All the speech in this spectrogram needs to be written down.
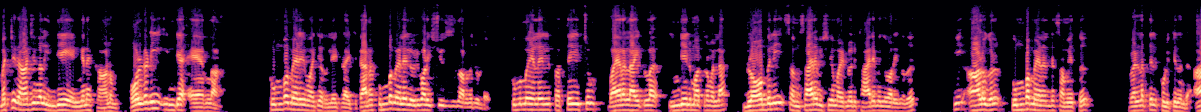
മറ്റ് രാജ്യങ്ങൾ ഇന്ത്യയെ എങ്ങനെ കാണും? ഓൾറെഡി ഇന്ത്യ എയറിലാണ് കുംഭമേളയുമായിട്ട് റിലേറ്റഡ് ആയിട്ട് കാരണം കുംഭമേളയിൽ ഒരുപാട് ഇഷ്യൂസ് നടന്നിട്ടുണ്ട്. കുംഭമേളയിൽ പ്രത്യേകിച്ചും വൈറലായിട്ടുള്ള ഇന്ത്യയിൽ മാത്രമല്ല ഗ്ലോബലി സംസാര വിഷയമായിട്ടുള്ള ഒരു കാര്യം എന്ന് പറയുന്നത് ഈ ആളുകൾ കുംഭമേളന്റെ സമയത്ത് വെള്ളത്തിൽ കുളിക്കുന്നുണ്ട്. ആ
